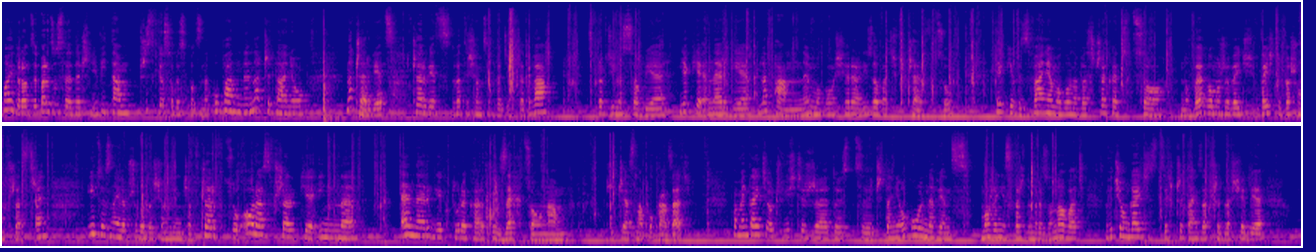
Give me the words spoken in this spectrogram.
Moi drodzy, bardzo serdecznie witam wszystkie osoby spod znaku Panny na czytaniu na czerwiec, czerwiec 2022. Sprawdzimy sobie, jakie energie dla Panny mogą się realizować w czerwcu, jakie wyzwania mogą na Was czekać, co nowego może wejść, wejść w Waszą przestrzeń i co jest najlepszego do osiągnięcia w czerwcu oraz wszelkie inne energie, które karty zechcą nam rzecz jasna pokazać. Pamiętajcie oczywiście, że to jest y, czytanie ogólne, więc może nie z każdym rezonować. Wyciągajcie z tych czytań zawsze dla siebie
